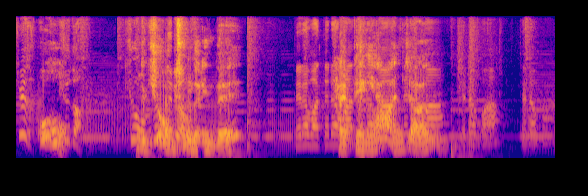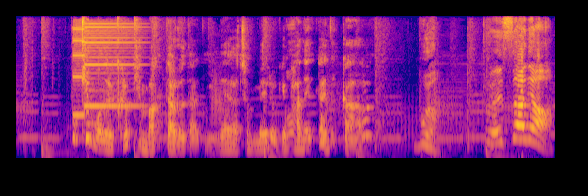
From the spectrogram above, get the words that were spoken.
Q, 오, 오. Q다. Q 근데 Q 엄청 엄청 느려. 느린데? 때려봐, 때려봐. 달팽이야, 때려봐, 완전. 때려봐, 때려봐. 때려봐. 포켓몬을 그렇게 막 다루다니 내가 전 매력에 어? 반했다니까. 뭐야? 저 S 아니야?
